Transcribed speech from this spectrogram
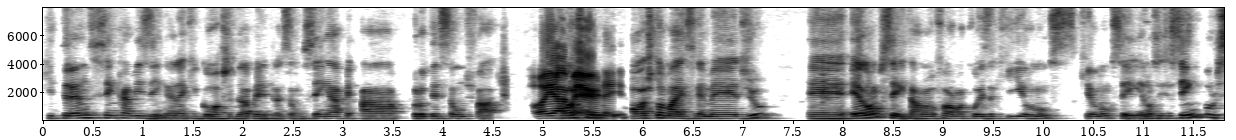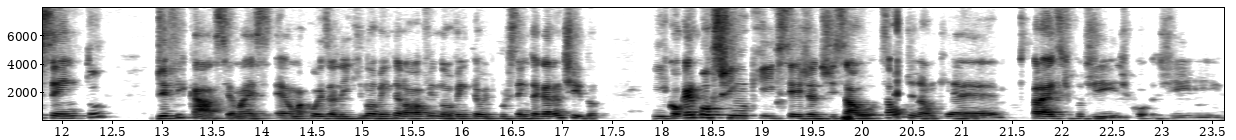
que transe sem camisinha, né? Que gosta da penetração sem a, a proteção de fato. Olha a merda aí. Pode tomar esse remédio é, eu não sei, tá? Eu não vou falar uma coisa que eu não, que eu não sei. Eu não sei se é 100% de eficácia, mas é uma coisa ali que 99, 98% é garantido. E qualquer postinho que seja de saúde, saúde não, que é para esse tipo de, de, de,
